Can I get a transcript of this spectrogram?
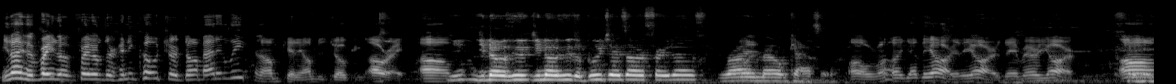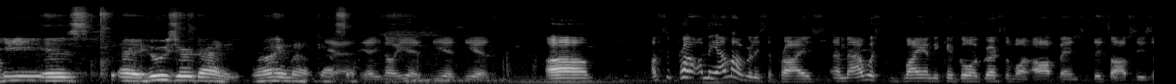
You're not afraid of, afraid of their hitting coach or Don Mattingly? No, I'm kidding. I'm just joking. All right. Um, you, you, know who you know who the Blue Jays are afraid of? Ryan Mountcastle. Oh, well, yeah, they are. They are. They very are. Um, he is. Hey, who's your daddy? Ryan Mountcastle. Yeah, yeah, you know he is. He is. He is. Um, I'm surprised. I mean, I'm not really surprised. I mean, I wish Miami could go aggressive on offense this offseason.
